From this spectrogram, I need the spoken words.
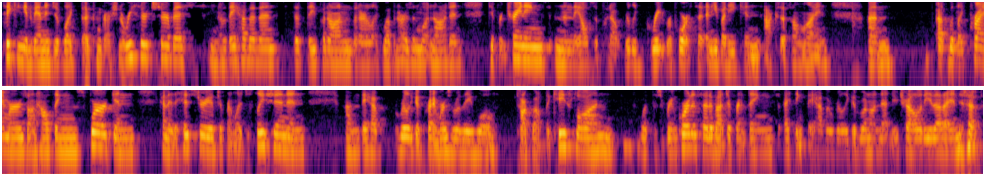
taking advantage of like the Congressional Research Service. You know, they have events that they put on that are like webinars and whatnot and different trainings. And then they also put out really great reports that anybody can access online. Um, with like primers on how things work and kind of the history of different legislation. And um, they have really good primers where they will talk about the case law and what the Supreme Court has said about different things. I think they have a really good one on net neutrality that I ended up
